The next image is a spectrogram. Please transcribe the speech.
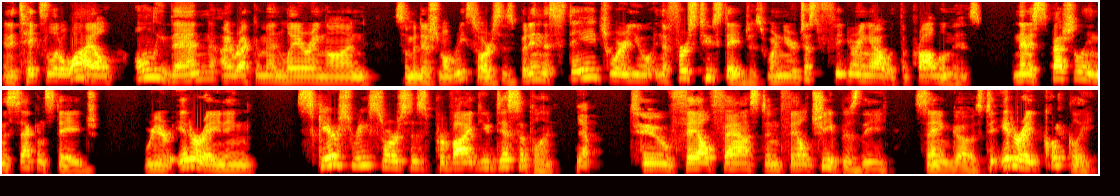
and it takes a little while, only then I recommend layering on some additional resources. But in the stage where you, in the first two stages, when you're just figuring out what the problem is, and then especially in the second stage where you're iterating, scarce resources provide you discipline. To fail fast and fail cheap, as the saying goes, to iterate quickly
